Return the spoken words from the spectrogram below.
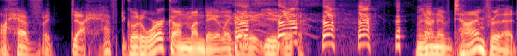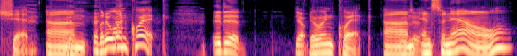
I have a, I have to go to work on Monday. Like I, you- I don't have time for that shit." Um, but it went quick. It did. Yep. It went quick. Um, and so now,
